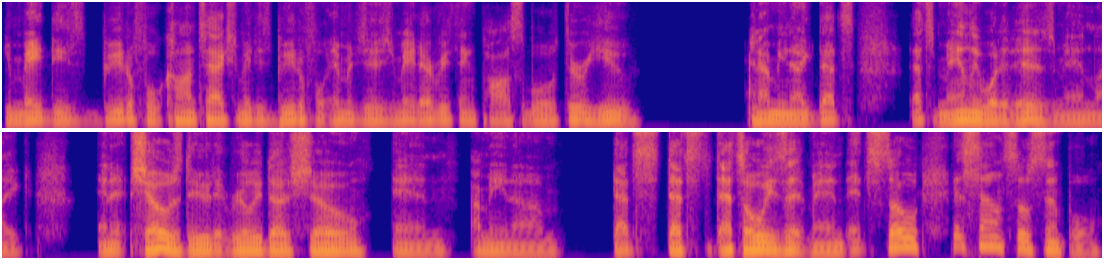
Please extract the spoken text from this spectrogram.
you made these beautiful contacts, you made these beautiful images, you made everything possible through you. And I mean, like that's that's mainly what it is, man. Like, and it shows, dude. It really does show. And I mean, um, that's that's that's always it, man. It's so it sounds so simple,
